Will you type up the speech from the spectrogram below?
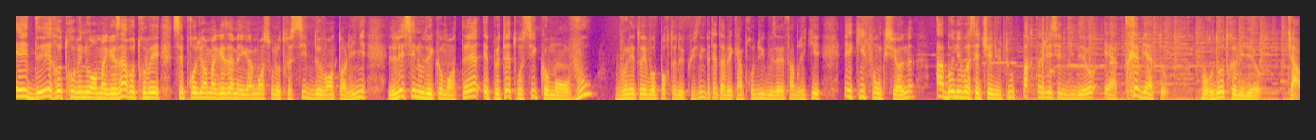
aidé. Retrouvez-nous en magasin, retrouvez ces produits en magasin mais également sur notre site de vente en ligne. Laissez-nous des commentaires et peut-être aussi comment vous, vous nettoyez vos portes de cuisine, peut-être avec un produit que vous avez fabriqué et qui fonctionne. Abonnez-vous à cette chaîne YouTube, partagez cette vidéo et à très bientôt pour d'autres vidéos. Ciao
